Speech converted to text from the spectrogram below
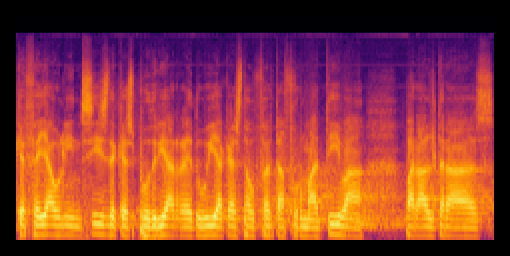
que fèieu l'incís de que es podria reduir aquesta oferta formativa per altres,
